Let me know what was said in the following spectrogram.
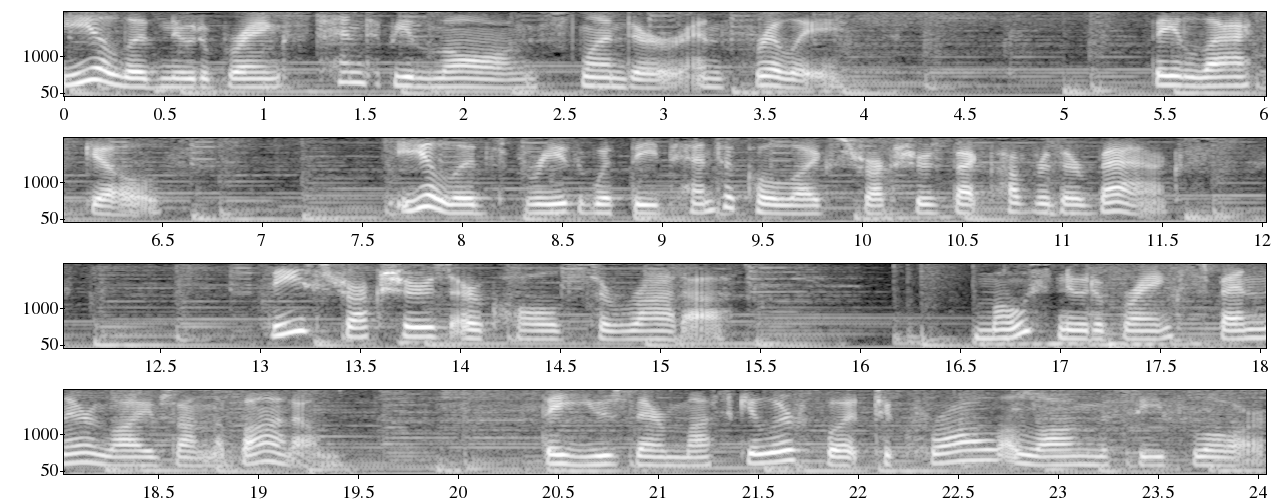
Aeolid nudibranchs tend to be long, slender, and frilly. They lack gills. Aeolids breathe with the tentacle like structures that cover their backs. These structures are called cerata. Most nudibranchs spend their lives on the bottom. They use their muscular foot to crawl along the sea floor.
